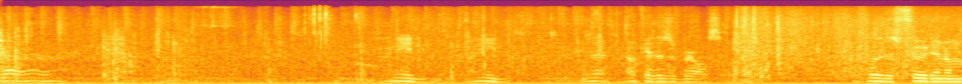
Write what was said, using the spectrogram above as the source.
yar. I need, I need. Is that, okay, those are barrels. Hopefully, there's food in them.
